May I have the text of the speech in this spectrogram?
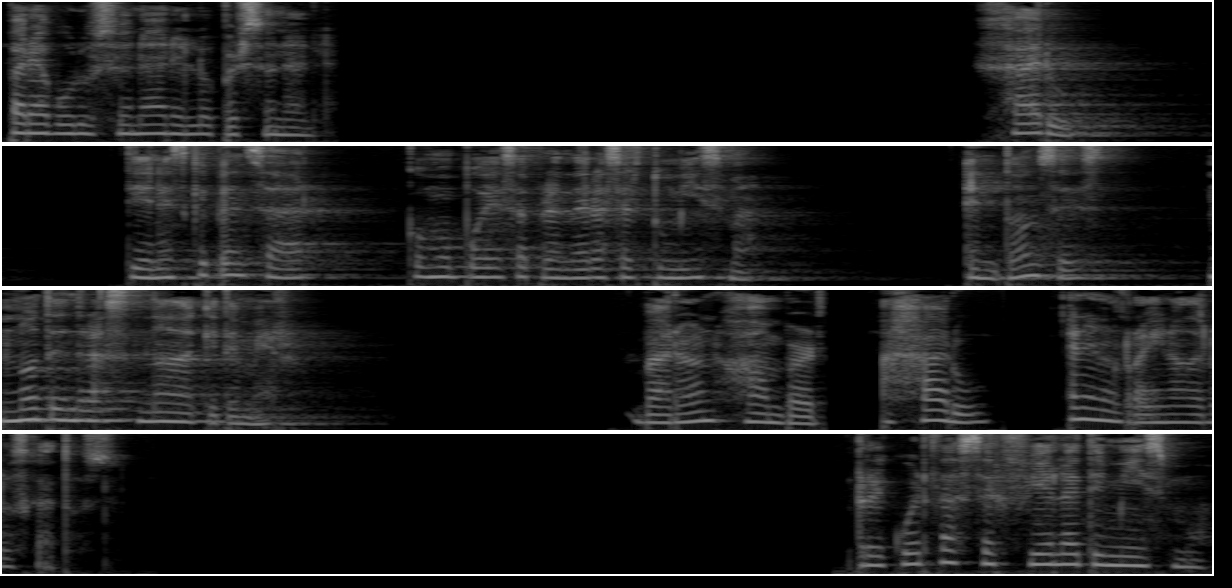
para evolucionar en lo personal? Haru, tienes que pensar cómo puedes aprender a ser tú misma entonces no tendrás nada que temer. Barón Humbert a Haru en el reino de los gatos. Recuerda ser fiel a ti mismo.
